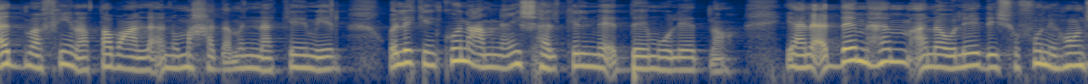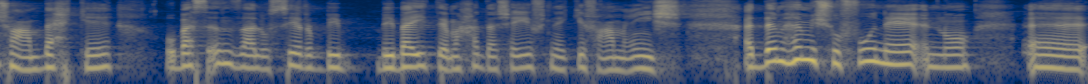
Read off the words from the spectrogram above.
قد ما فينا طبعا لأنه ما حدا منا كامل. ولكن نكون عم نعيش هالكلمة قدام أولادنا. يعني قدام مهم أنا اولادي يشوفوني هون شو عم بحكي وبس انزل وصير ببيتي ما حدا شايفني كيف عم عيش. قد مهم يشوفوني إنه آه،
